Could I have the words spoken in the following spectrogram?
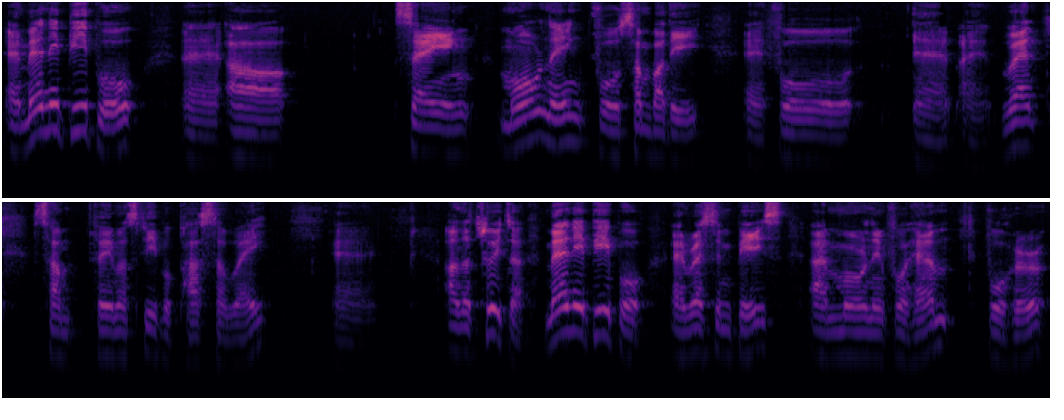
and many people uh, are saying mourning for somebody uh, for when some famous people passed away. on the Twitter, many people uh, rest in peace. I'm mourning for him, for her,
